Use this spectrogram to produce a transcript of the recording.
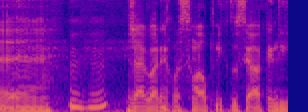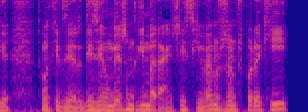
Uh, Já agora, em relação ao pico do céu, há quem diga, estão aqui a dizer, dizem o mesmo de Guimarães. E sim, vamos, vamos por aqui.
